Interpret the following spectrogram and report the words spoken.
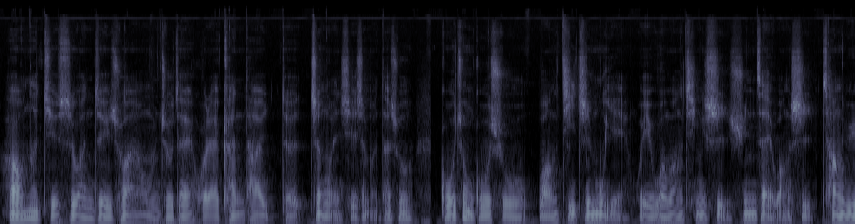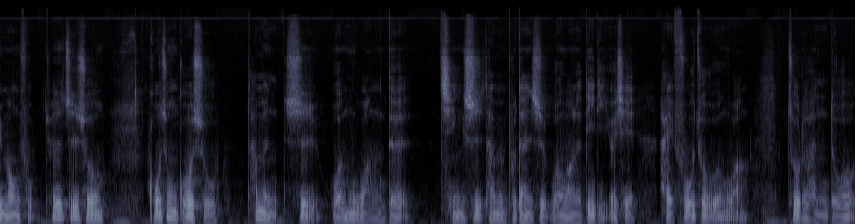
好，那解释完这一串，我们就再回来看他的正文写什么。他说。国仲国属王季之墓也，为文王亲室，勋在王室，藏于蒙府。就是指说，国仲国属他们是文王的亲室，他们不但是文王的弟弟，而且还辅佐文王，做了很多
